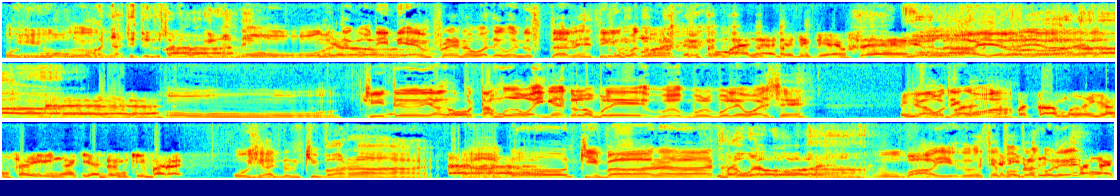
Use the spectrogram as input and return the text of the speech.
Oh ya Oh, banyak cerita Hindustan yang awak ingat ni. Oh orang Ya. tengok Didi and Friend Awak tengok Hindustan eh 3-4 tahun Masa tu mana ada Didi and Flash. Ya. Oh, yelah, betul. yelah, yelah. Ah, Oh Cerita yang So- pertama awak ingat Kalau boleh bo- Boleh awak share Yang awak pa- tengok, Yang ah. pertama yang saya ingat Yadun Kibarat. Oh Yadun Kibarat Ah. Yadun Kibarat Tahu lagu. Betul. Ah. Oh baik tu Siapa Cerita pelakon dia? Sangat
